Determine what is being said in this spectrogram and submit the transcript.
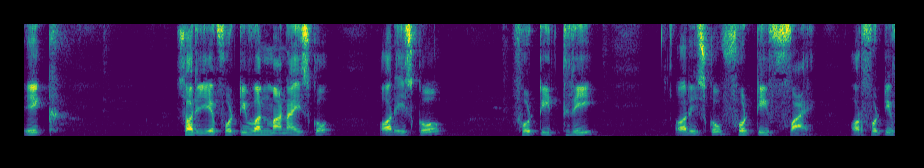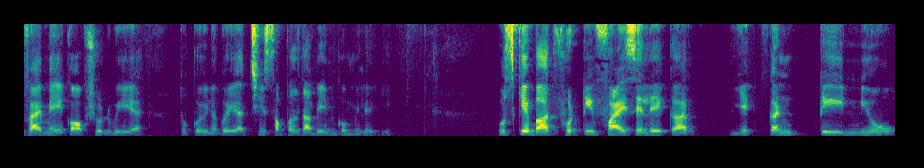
एक सॉरी ये फोर्टी वन माना इसको, और इसको फोर्टी थ्री और इसको फोर्टी फाइव और फोर्टी फाइव में एक ऑफशूट भी है तो कोई ना कोई अच्छी सफलता भी इनको मिलेगी। उसके बाद 45 से लेकर ये कंटिन्यू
